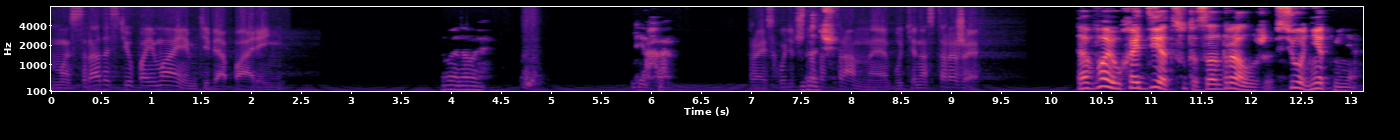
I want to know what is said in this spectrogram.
Мы с радостью поймаем тебя, парень. Давай, давай. Бляха. Происходит что-то странное, будьте настороже. Давай, уходи отсюда, задрал уже. Все, нет меня.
